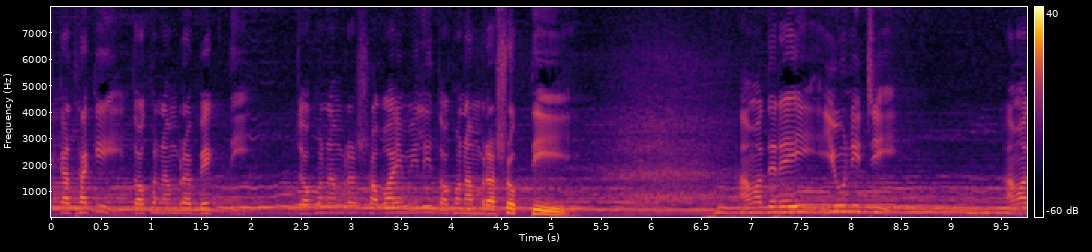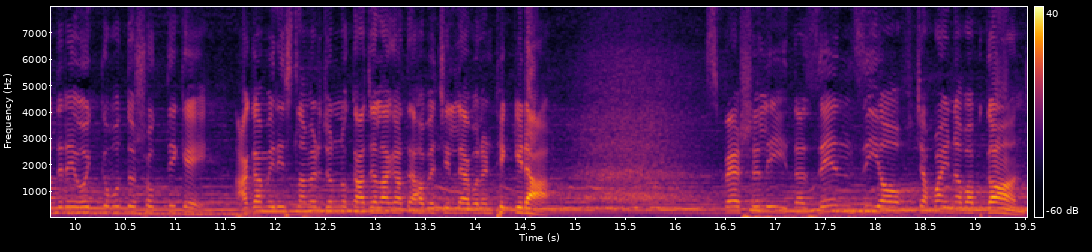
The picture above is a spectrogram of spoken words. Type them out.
একা থাকি, তখন আমরা ব্যক্তি। যখন আমরা সবাই মিলি, তখন আমরা শক্তি। আমাদের এই ইউনিটি, আমাদের এই ঐক্যবদ্ধ শক্তিকে আগামীর ইসলামের জন্য কাজে লাগাতে হবে, চিল্লায় বলেন, ঠিক কিনা? Specially the Gen Z of Chapainawabganj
